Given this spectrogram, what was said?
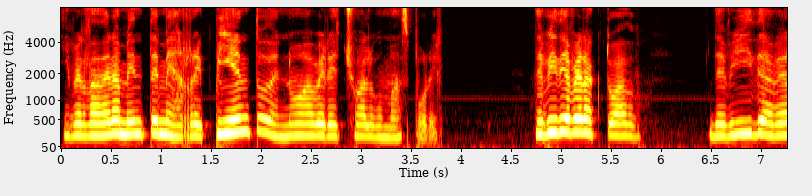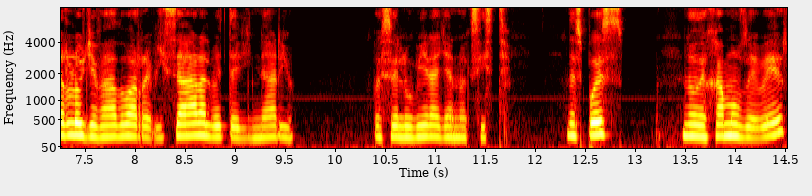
y verdaderamente me arrepiento de no haber hecho algo más por él. Debí de haber actuado, debí de haberlo llevado a revisar al veterinario, pues el hubiera ya no existe. Después lo dejamos de ver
